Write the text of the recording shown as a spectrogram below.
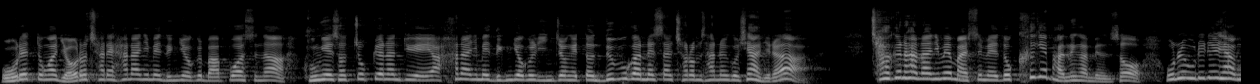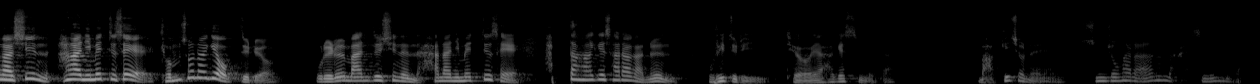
오랫동안 여러 차례 하나님의 능력을 맛보았으나 궁에서 쫓겨난 뒤에야 하나님의 능력을 인정했던 느부갓네살처럼 사는 것이 아니라 작은 하나님의 말씀에도 크게 반응하면서 오늘 우리를 향하신 하나님의 뜻에 겸손하게 엎드려 우리를 만드시는 하나님의 뜻에 합당하게 살아가는 우리들이 되어야 하겠습니다. 맞기 전에 순종하라는 말씀입니다.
